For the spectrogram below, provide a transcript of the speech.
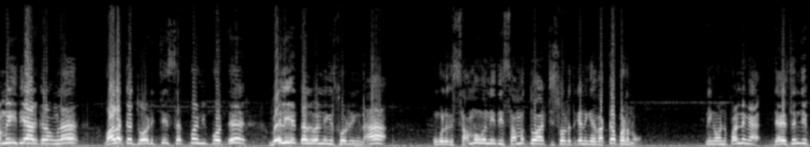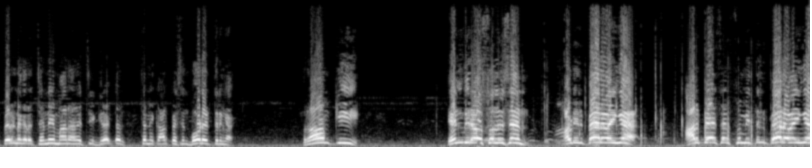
அமைதியா இருக்கிறவங்கள வழக்க ஜோடிச்சு செட் பண்ணி போட்டு வெளியே தள்ளுவல் நீங்க சொல்றீங்கன்னா உங்களுக்கு சமூக நீதி சமத்துவ ஆட்சி சொல்றதுக்கு நீங்க வெக்கப்படணும். நீங்க ஒண்ணு பண்ணுங்க. தயவு செஞ்சு பெருநகர சென்னை மாநகராட்சி கிரேட்டர் சென்னை கார்பரேஷன் போர்டு எடுத்துருங்க. ராம்கி என்விரோ சொல்யூஷன் அப்படின்னு பேரை வைங்க. அர்பேசர் சுமித்னு பேரை வைங்க.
